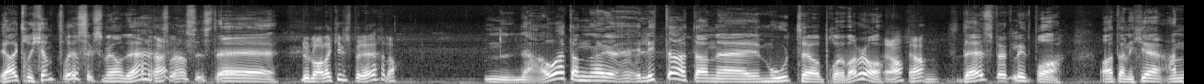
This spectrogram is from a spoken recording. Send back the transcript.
ja, jeg tror ikke han bryr seg så mye om det. Jeg tror han synes det Du lar deg ikke inspirere, da. Nå, at han eh, Litt av at han er mot til å prøve det, da. Ja. Ja. Så det er selvfølgelig litt bra. Og at han ikke han,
